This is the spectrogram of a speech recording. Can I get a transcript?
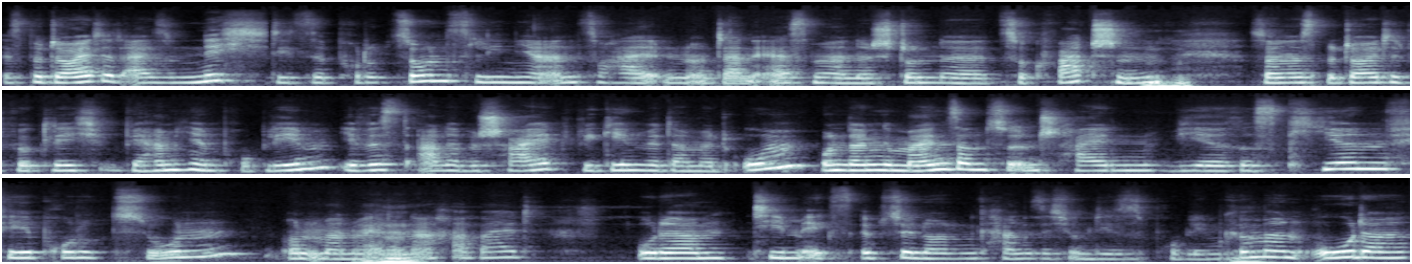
Es bedeutet also nicht, diese Produktionslinie anzuhalten und dann erstmal eine Stunde zu quatschen, mhm. sondern es bedeutet wirklich, wir haben hier ein Problem, ihr wisst alle Bescheid, wie gehen wir damit um und dann gemeinsam zu entscheiden, wir riskieren Fehlproduktionen und manuelle mhm. Nacharbeit oder Team XY kann sich um dieses Problem kümmern oder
